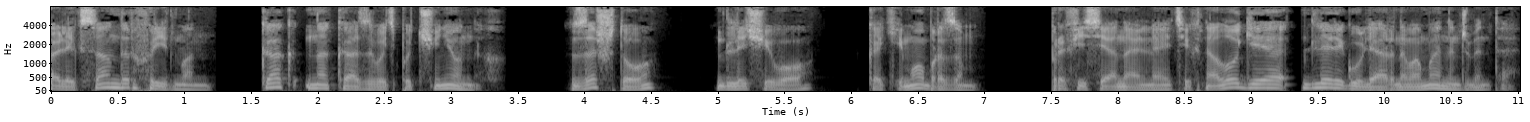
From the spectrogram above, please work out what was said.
Александр Фридман. Как наказывать подчиненных? За что? Для чего? Каким образом? Профессиональная технология для регулярного менеджмента.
